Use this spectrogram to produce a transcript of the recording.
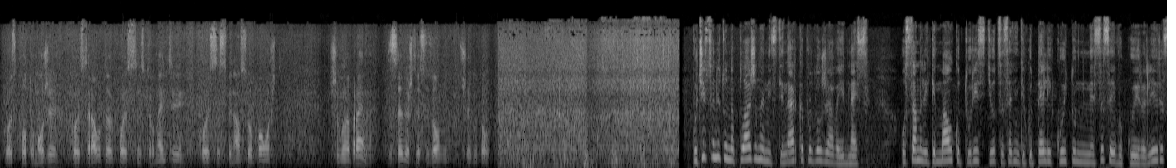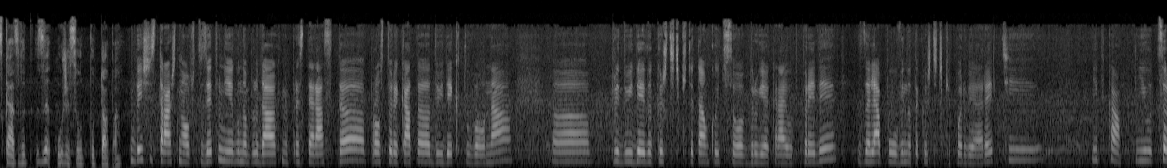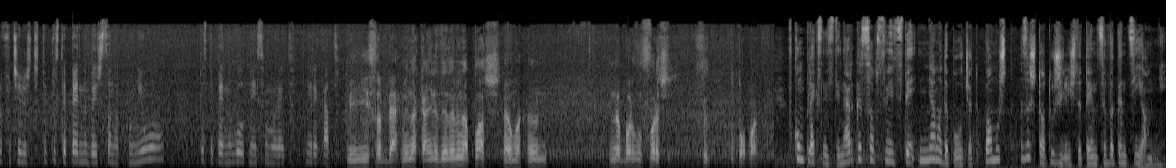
Кой с каквото може, кой с работа, кой с инструменти, кой с финансова помощ. Ще го направим. За следващия сезон ще е готово. Почистването на плажа на Нестинарка продължава и днес. Останалите малко туристи от съседните хотели, които не са се евакуирали, разказват за ужаса от потопа. Беше страшно общо. Взето ние го наблюдавахме през терасата. Просто реката дойде като вълна. Придойде на къщичките там, които са в другия край отпреде. Заля половината къщички първия ред и, и така. И от сърф училището постепенно беше се наклонило постепенно го отнесе морето и реката. Ми, ние бяхме наканили да идем на плаж, ама набързо свърши след потопа. В комплексна стенарка собствениците няма да получат помощ, защото жилищата им са вакансионни.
